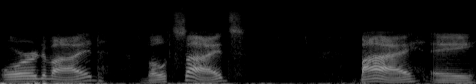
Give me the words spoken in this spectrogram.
or divide both sides by a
